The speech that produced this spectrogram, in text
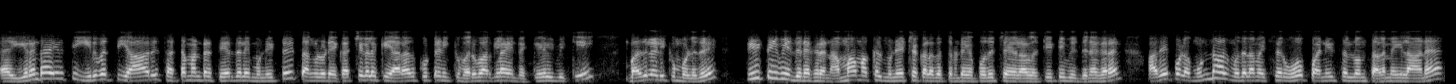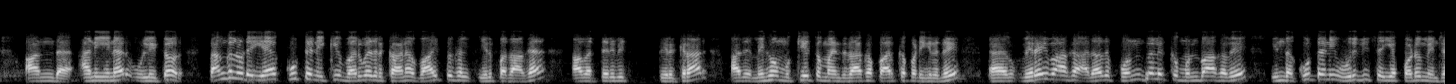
இரண்டாயிரத்தி இருபத்தி ஆறு சட்டமன்ற தேர்தலை முன்னிட்டு தங்களுடைய கட்சிகளுக்கு யாராவது கூட்டணிக்கு வருவார்களா என்ற கேள்விக்கு பதிலளிக்கும் பொழுது டிடிவி தினகரன் அம்மா மக்கள் முன்னேற்ற கழகத்தினுடைய பொதுச் செயலாளர் டிடிவி தினகரன் அதே போல முன்னாள் முதலமைச்சர் ஓ பன்னீர்செல்வம் தலைமையிலான அந்த அணியினர் உள்ளிட்டோர் தங்களுடைய கூட்டணிக்கு வருவதற்கான வாய்ப்புகள் இருப்பதாக அவர் இருக்கிறார். அது மிகவும் முக்கியத்துவம் வாய்ந்ததாக பார்க்கப்படுகிறது. விரைவாக அதாவது பொங்கலுக்கு முன்பாகவே இந்த கூட்டணி உறுதி செய்யப்படும் என்ற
